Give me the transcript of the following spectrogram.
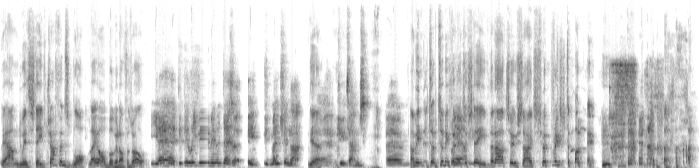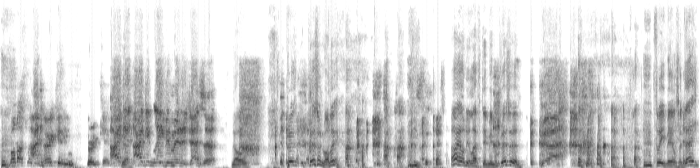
It happened with Steve Trafford's lot. They all buggered off as well. Yeah, did they leave him in the desert? He, he'd mentioned that Yeah. uh, a few times. Um, I mean, to, to be fair yeah, to I mean- Steve, there are two sides to every story. well, that's when I- the American group came. I didn't. I didn't leave him in a desert. No. Prison, prison wasn't it? I only left him in prison. Three meals a day.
